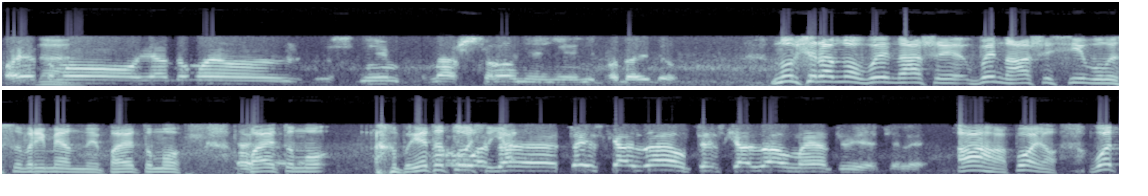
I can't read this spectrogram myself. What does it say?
Поэтому, да. я думаю, с ним наше сравнение не подойдет. Но все равно вы наши, вы наши символы современные, поэтому, поэтому Это ну, точно. Вот, я... Э, ты сказал, ты сказал, мы ответили. Ага, понял. Вот,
